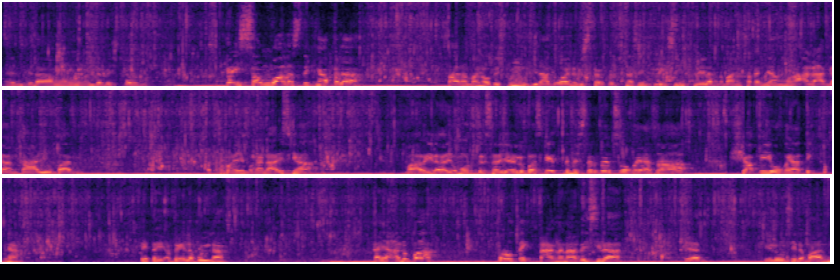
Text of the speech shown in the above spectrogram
Ayun, kitang the best doon. Kay Sam Walastik nga pala. Sana manotice mo yung ginagawa ni Mr. Pips na simpleng-simple lang naman sa kanyang mga alagang kaayupan. At sa mga mga nais nga, maaari na kayo umorder sa Yellow Basket ni Mr. Peps o kaya sa Shopee o kaya TikTok niya. Ito'y available na. Kaya ano pa? Protektahan na natin sila. Ayan, si Lucy naman.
